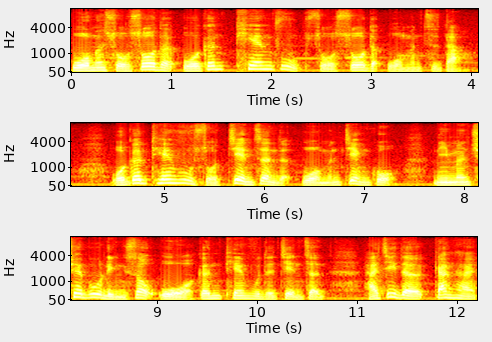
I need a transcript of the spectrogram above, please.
我们所说的，我跟天父所说的，我们知道，我跟天父所见证的，我们见过，你们却不领受我跟天父的见证。还记得刚才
